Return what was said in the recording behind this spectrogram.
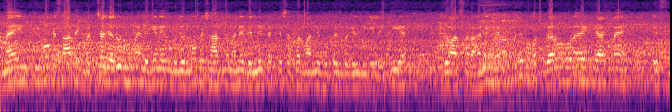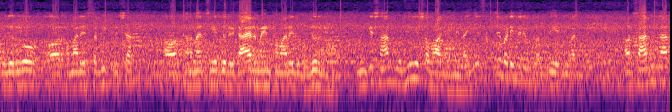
मैं इन टीमों के साथ एक बच्चा ज़रूर हूँ मैं, लेकिन इन बुज़ुर्गों के साथ में मैंने दिल्ली तक के सफ़र माननीय भूपेश बघेल जी की लिखी है, जो आज सराहनीय है। और मुझे बहुत गर्व हो रहा है कि आज मैं इस बुज़ुर्गों और हमारे सभी कृषक और कहना चाहिए जो रिटायरमेंट हमारे जो बुज़ुर्ग हैं, उनके साथ मुझे ये सौभाग्य मिला। ये सबसे बड़ी मेरी उपलब्धि है जीवन की। और साथ ही साथ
